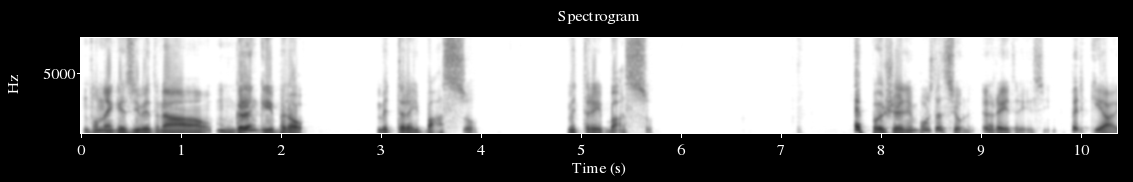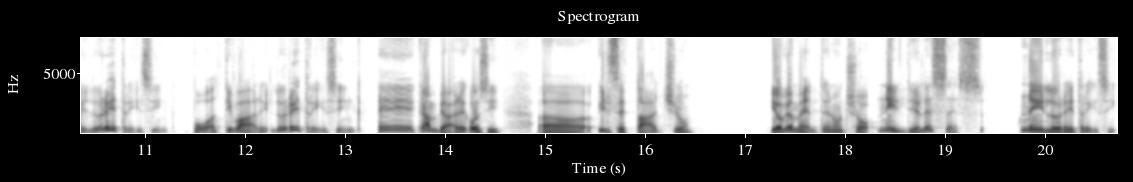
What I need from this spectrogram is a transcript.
non è che si vedrà un granché, però metterei basso. Metterei basso. E poi c'è l'impostazione ray tracing. Per chi ha il ray tracing può attivare il ray tracing e cambiare così uh, il settaggio. Io ovviamente non ho né il DLSS né il ray tracing,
